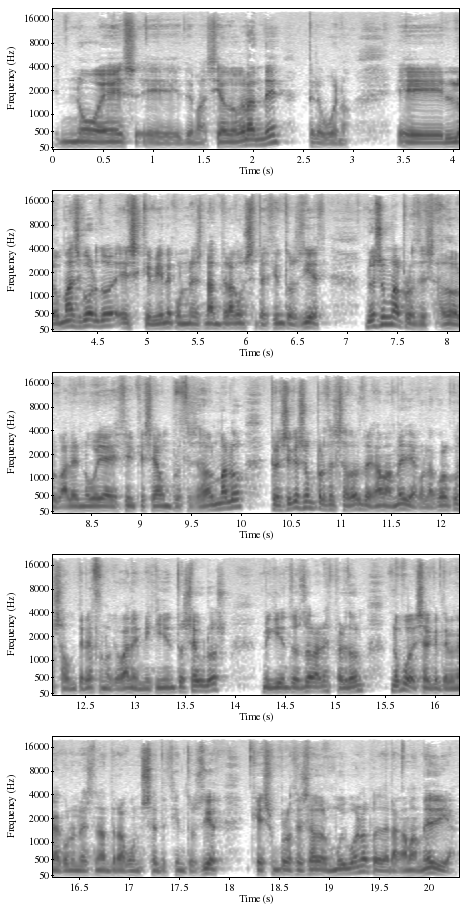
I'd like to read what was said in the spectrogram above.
no es eh, demasiado grande, pero bueno. Eh, lo más gordo es que viene con un Snapdragon 710. No es un mal procesador, ¿vale? No voy a decir que sea un procesador malo, pero sí que es un procesador de gama media, con la cual cosa un teléfono que vale 1.500 euros, 1.500 dólares, perdón, no puede ser que te venga con un Snapdragon 710, que es un procesador muy bueno, pero de la gama media.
